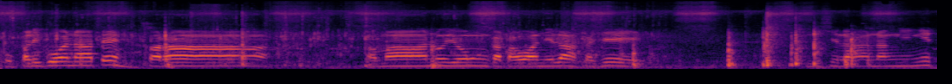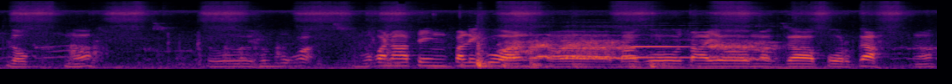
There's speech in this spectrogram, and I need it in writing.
so, paliguan natin para ah, maano yung katawan nila kasi hindi sila nangingitlog, no. So, subukan, subukan natin paliguan ah, bago tayo mag-purga, no?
